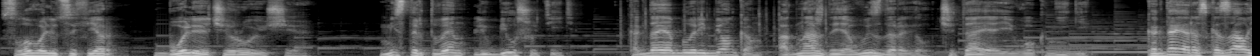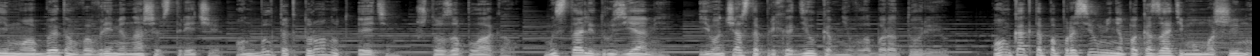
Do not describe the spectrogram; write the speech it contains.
Слово «Люцифер» более чарующее – Мистер Твен любил шутить. Когда я был ребенком, однажды я выздоровел, читая его книги. Когда я рассказал ему об этом во время нашей встречи, он был так тронут этим, что заплакал. Мы стали друзьями, и он часто приходил ко мне в лабораторию. Он как-то попросил меня показать ему машину,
